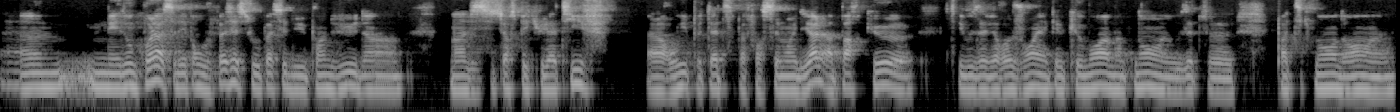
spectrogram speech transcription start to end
mais donc voilà, ça dépend où vous passez. Si vous passez du point de vue d'un investisseur spéculatif, alors oui, peut-être c'est pas forcément idéal, à part que si vous avez rejoint il y a quelques mois, maintenant vous êtes pratiquement dans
